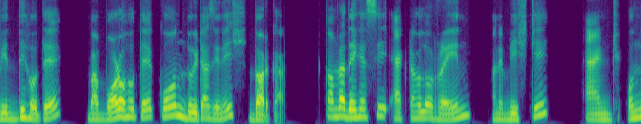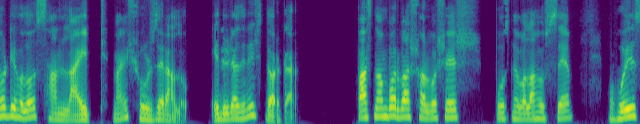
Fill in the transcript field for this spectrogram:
বৃদ্ধি হতে বা বড় হতে কোন দুইটা জিনিস দরকার। তো আমরা দেখেছি একটা হলো রেইন মানে বৃষ্টি অ্যান্ড অন্যটি হলো সানলাইট মানে সূর্যের আলো, এই দুইটা জিনিস দরকার। পাঁচ নম্বর বা সর্বশেষ প্রশ্নে বলা হচ্ছে which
